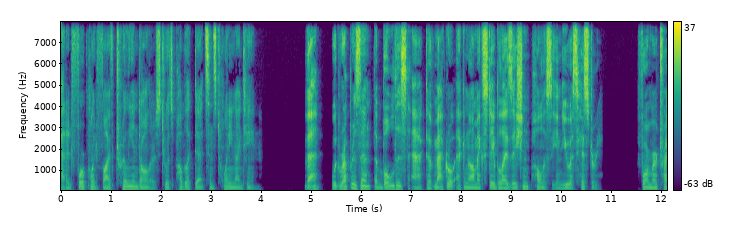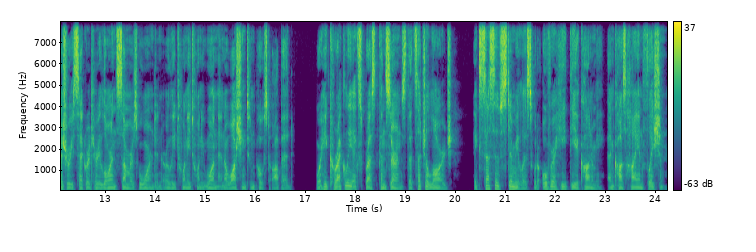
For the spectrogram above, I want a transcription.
added $4.5 trillion to its public debt since 2019. That would represent the boldest act of macroeconomic stabilization policy in U.S. history. Former Treasury Secretary Lawrence Summers warned in early 2021 in a Washington Post op ed, where he correctly expressed concerns that such a large, excessive stimulus would overheat the economy and cause high inflation.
